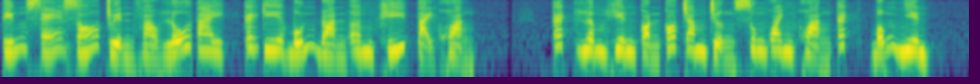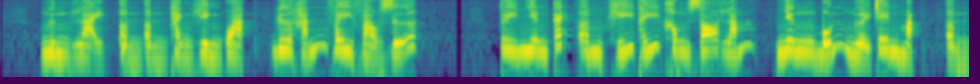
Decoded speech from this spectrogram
Tiếng xé gió truyền vào lỗ tai. Cái kia bốn đoàn âm khí tại khoảng. Cách lâm hiên còn có trăm trượng xung quanh khoảng cách bỗng nhiên. Ngừng lại ẩm ẩm thành hình quạt. Đưa hắn vây vào giữa. Tuy nhiên cách âm khí thấy không rõ lắm. Nhưng bốn người trên mặt, ẩm.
